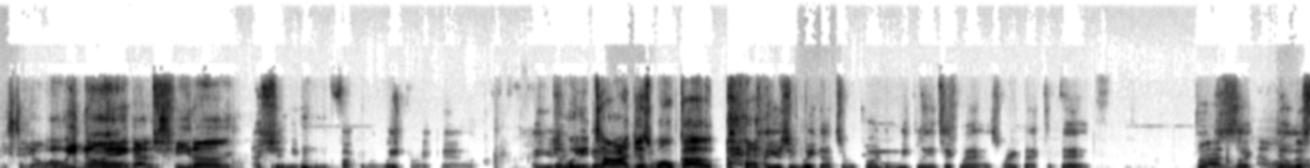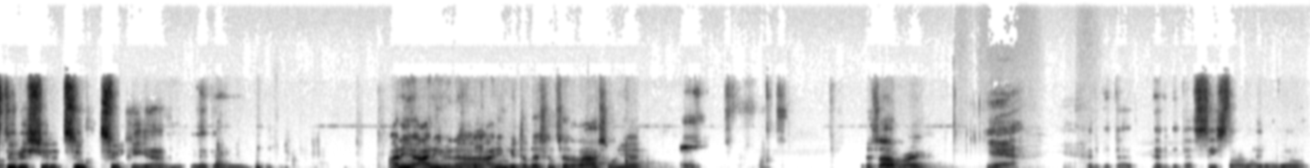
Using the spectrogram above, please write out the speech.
he said, "Yo, what we doing?" Got his feet up. I shouldn't even be fucking awake right now. I Yo, usually who you wake up, telling? I just woke up. I usually wake up to record the weekly and take my ass right back to bed. Bro, I It's like, I yo, woke let's do this shit at 2 2 p.m. Nigga. I didn't I didn't even uh, I didn't even get to listen to the last one yet. It's up, right? yeah. Had to get that had to get that C star lighting going.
